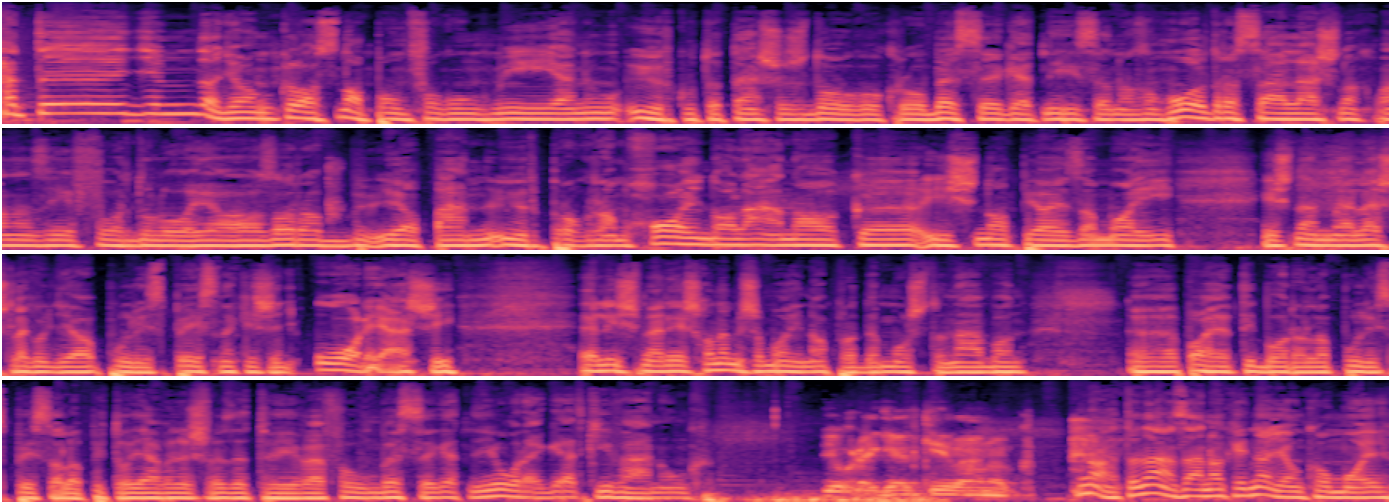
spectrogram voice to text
Hát egy nagyon klassz napon fogunk mi ilyen űrkutatásos dolgokról beszélgetni, hiszen az a holdra szállásnak van az évfordulója, az arab-japán űrprogram hajnalának is napja ez a mai, és nem mellesleg ugye a Puli Space-nek is egy óriási elismerés, ha nem is a mai napra, de mostanában Paher Tiborral, a Puli Space alapítójával és vezetőjével fogunk beszélgetni. Jó reggelt kívánunk! Jó reggelt kívánok! Na hát a NASA-nak egy nagyon komoly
